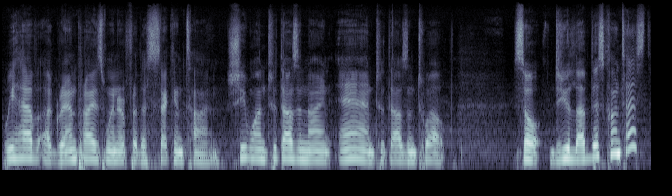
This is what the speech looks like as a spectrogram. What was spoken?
We have a grand prize winner for the second time. She won 2009 and 2012. So, do you love this contest?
